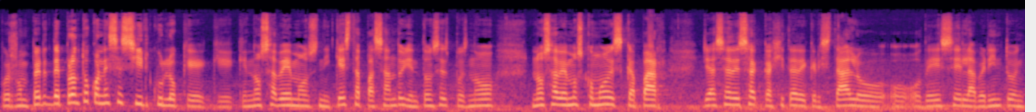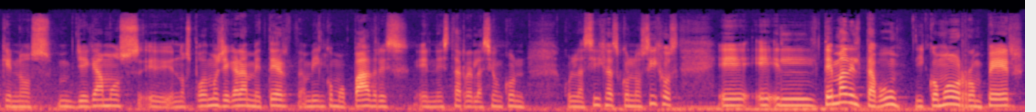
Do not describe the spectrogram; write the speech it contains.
pues romper de pronto con ese círculo que, que, no sabemos ni qué está pasando y entonces pues no, no sabemos cómo escapar, ya sea de esa cajita de cristal o, de ese laberinto en que nos llegamos, eh, nos podemos llegar a meter también como padres en esta relación con, con las hijas, con los hijos. Eh, el tema del tabú y cómo romper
